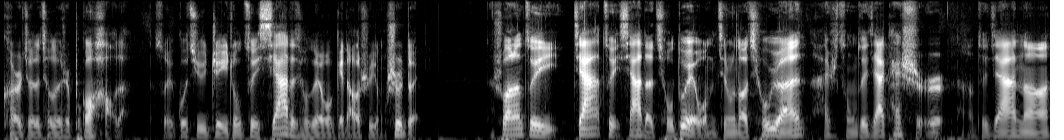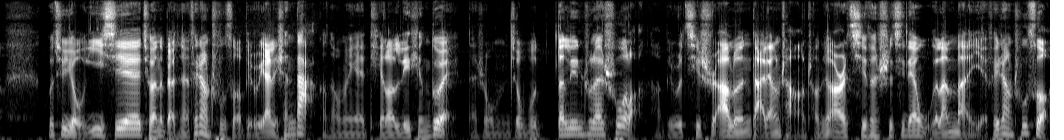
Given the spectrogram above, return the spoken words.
科尔觉得球队是不够好的。所以过去这一周最瞎的球队，我给到的是勇士队。说完了最佳最瞎的球队，我们进入到球员，还是从最佳开始啊。最佳呢，过去有一些球员的表现非常出色，比如亚历山大，刚才我们也提了雷霆队，但是我们就不单拎出来说了啊。比如骑士阿伦打两场，场均二十七分，十七点五个篮板，也非常出色。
